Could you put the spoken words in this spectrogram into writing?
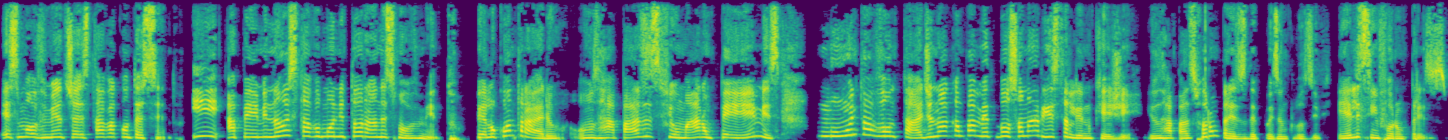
Esse movimento já estava acontecendo. E a PM não estava monitorando esse movimento. Pelo contrário, uns rapazes filmaram PMs muito à vontade no acampamento bolsonarista ali no QG. E os rapazes foram presos depois, inclusive. Eles sim foram presos.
